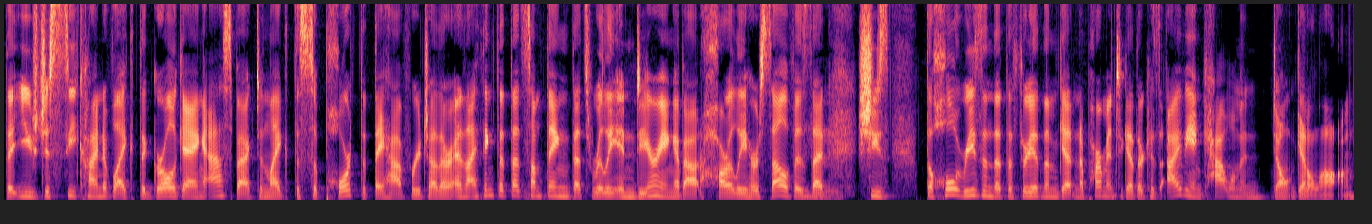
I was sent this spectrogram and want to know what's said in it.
that you just see kind of like the girl gang aspect and like the support that they have for each other. And I think that that's something that's really endearing about Harley herself is that she's the whole reason that the three of them get an apartment together because Ivy and Catwoman don't get along.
